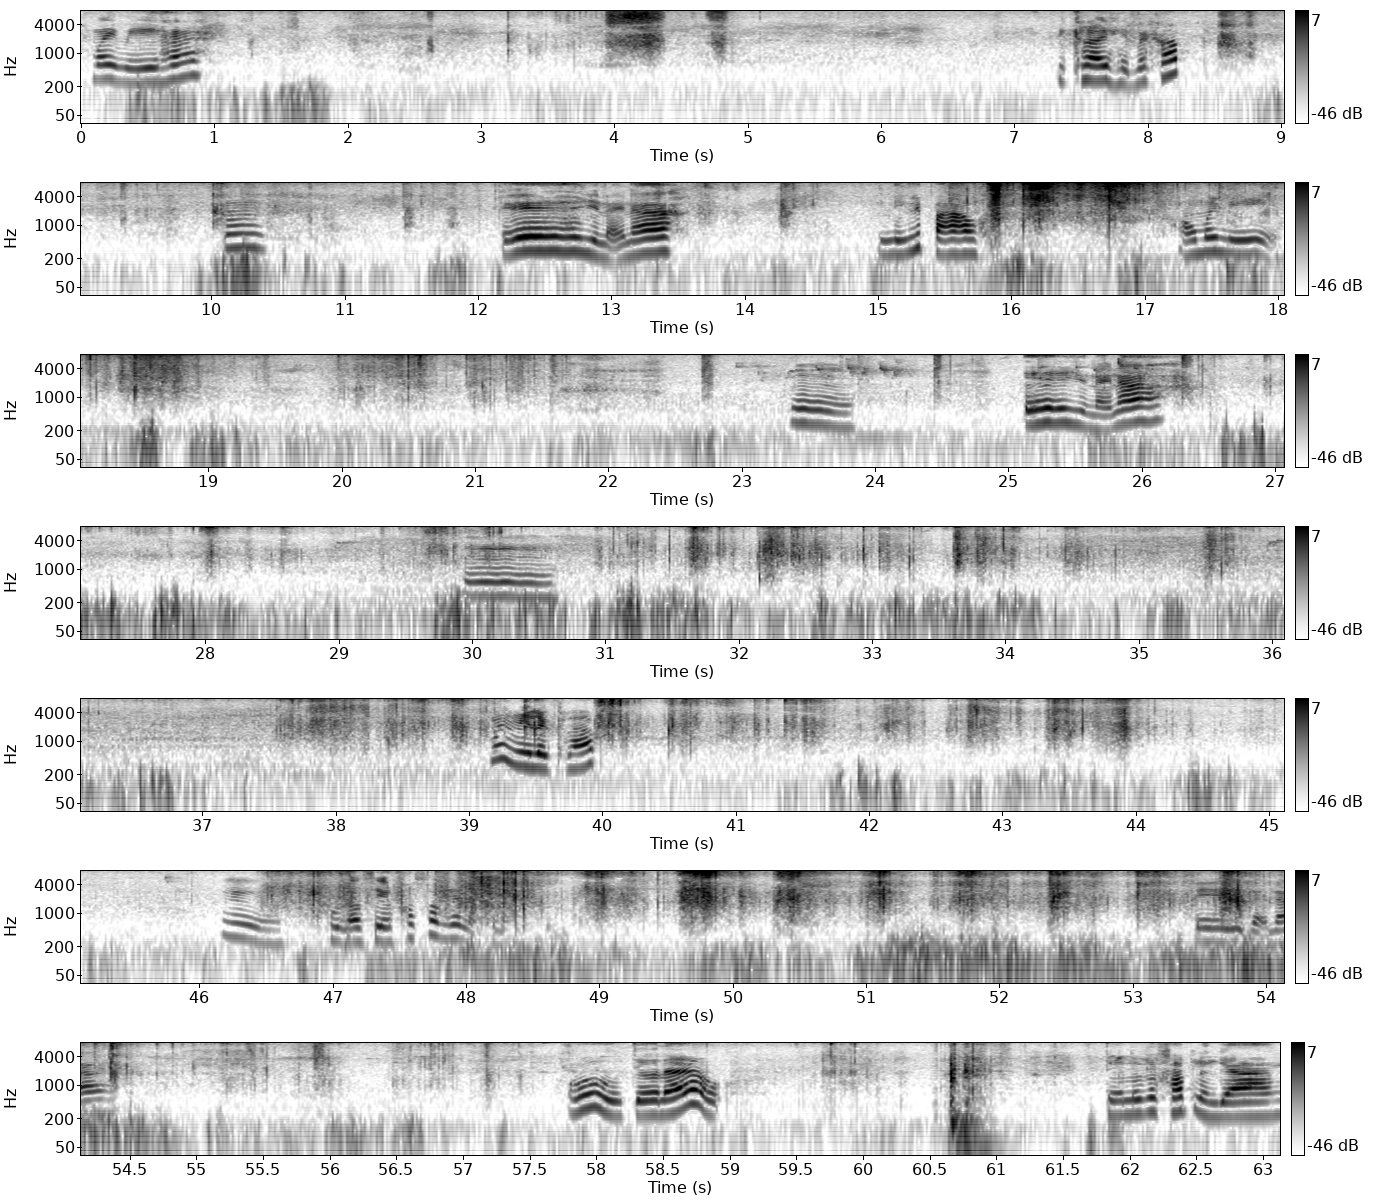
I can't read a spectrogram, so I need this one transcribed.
ไม่มีฮะมีใครเห็นไหมครับอืม เอ๊อยู่ไหนนะ นี่หรือเปล่า เอาไม่มี อืม เอ๊อยู่ไหนนะ อืม ไม่มีเลยครับ อืมคุณ เอาเสียงเขาซ่อมได้หนักขนาดเอ๊ยไหนนะโอ้เจอแล้ว เจอแล้วนะครับหนึ่งยาง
